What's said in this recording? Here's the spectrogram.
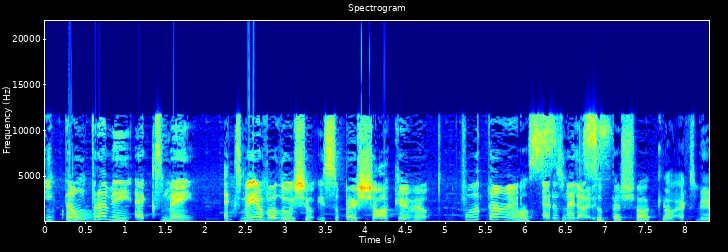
Então, Ah. pra mim, X-Men, X-Men Evolution e Super Shocker, meu. Puta, meu. Nossa, Eram os melhores. Super choque. Não, X-Men,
